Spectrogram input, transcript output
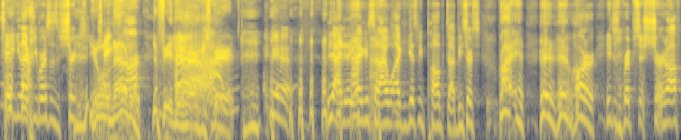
taking like he wears his shirt. Just You will never off. defeat the American spirit. yeah, yeah. Like like I said, I like he gets me pumped up. He starts right hit him harder. He just rips his shirt off.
